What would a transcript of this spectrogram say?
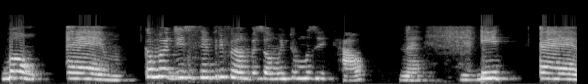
Bom, é, como eu disse, sempre fui uma pessoa muito musical, né? E é,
